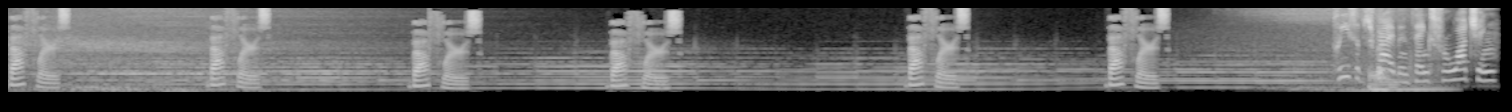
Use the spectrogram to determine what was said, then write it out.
Bafflers. Bafflers. Bafflers. Bafflers. Bafflers. Bafflers. Please subscribe and thanks for watching.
